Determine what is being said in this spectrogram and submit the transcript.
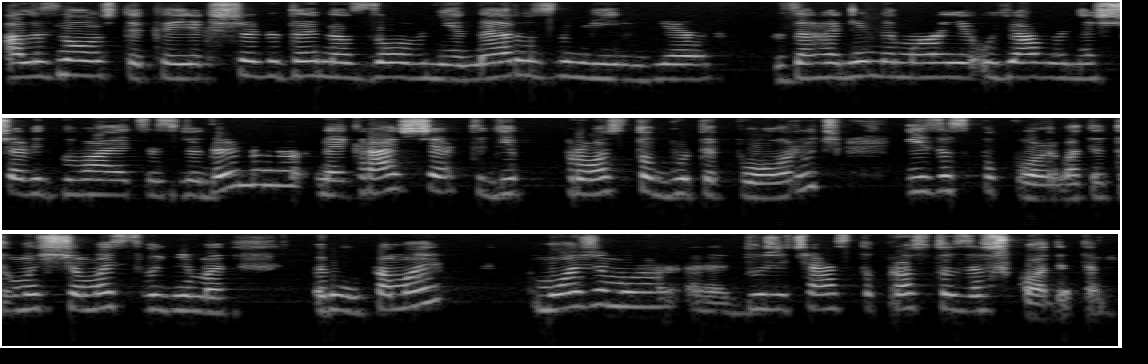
Але знову ж таки, якщо людина зовні не розуміє, взагалі не має уявлення, що відбувається з людиною, найкраще тоді просто бути поруч і заспокоювати, тому що ми своїми рухами можемо е, дуже часто просто зашкодити.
